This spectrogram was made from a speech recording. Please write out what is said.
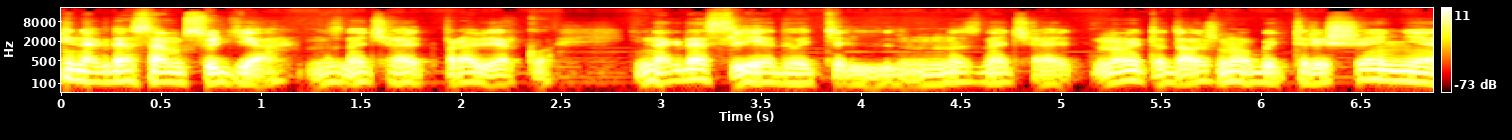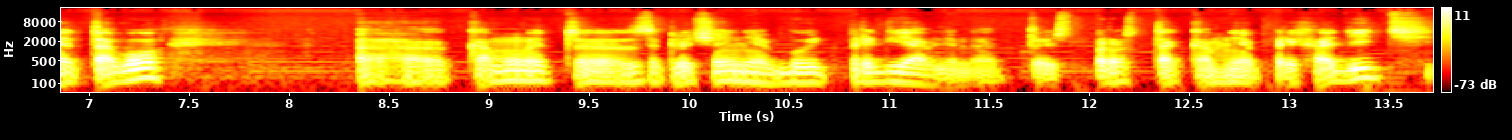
иногда сам судья назначает проверку, иногда следователь назначает, но это должно быть решение того, кому это заключение будет предъявлено. То есть просто так ко мне приходить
